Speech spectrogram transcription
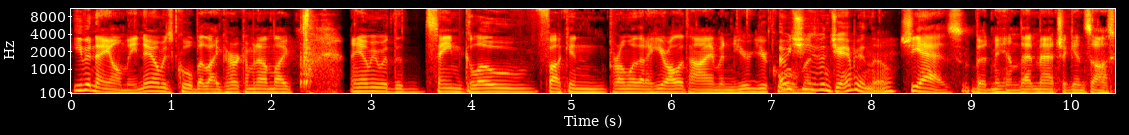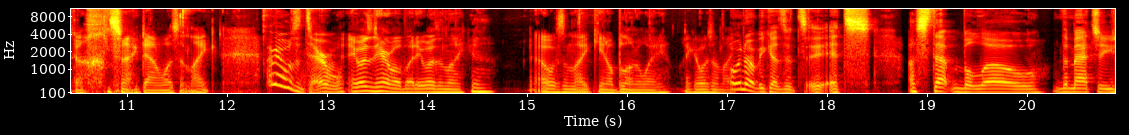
Even Naomi, Naomi's cool, but like her coming out, I'm like Naomi with the same glow fucking promo that I hear all the time, and you're you're cool. I mean, she's been champion though. she has, but man, that match against Asuka on SmackDown wasn't like I mean, it wasn't terrible. it wasn't terrible, but it wasn't like eh, I wasn't like you know blown away. Like I wasn't like Oh no, because it's it's a step below the match that you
